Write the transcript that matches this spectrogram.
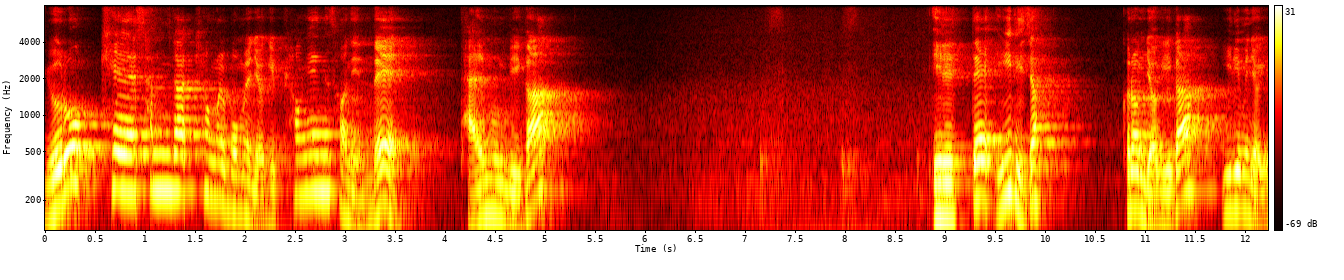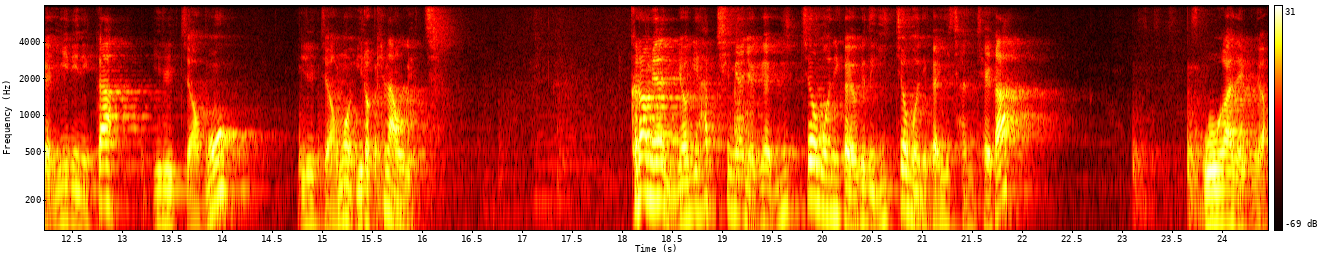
요렇게 삼각형을 보면 여기 평행선인데 닮은 비가 1대 1이죠. 그럼 여기가 1이면 여기가 1이니까 1.5, 1.5 이렇게 나오겠지. 그러면 여기 합치면 여기가 2.5니까 여기도 2.5니까 이 전체가 5가 되고요.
